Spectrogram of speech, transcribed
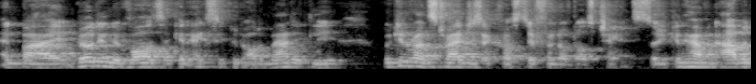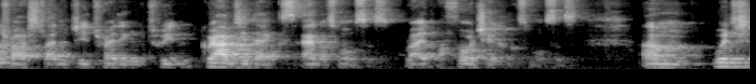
And by building the vaults that can execute automatically, we can run strategies across different of those chains. So you can have an arbitrage strategy trading between Gravity DEX and Osmosis, right? Or four chain Osmosis, um, which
